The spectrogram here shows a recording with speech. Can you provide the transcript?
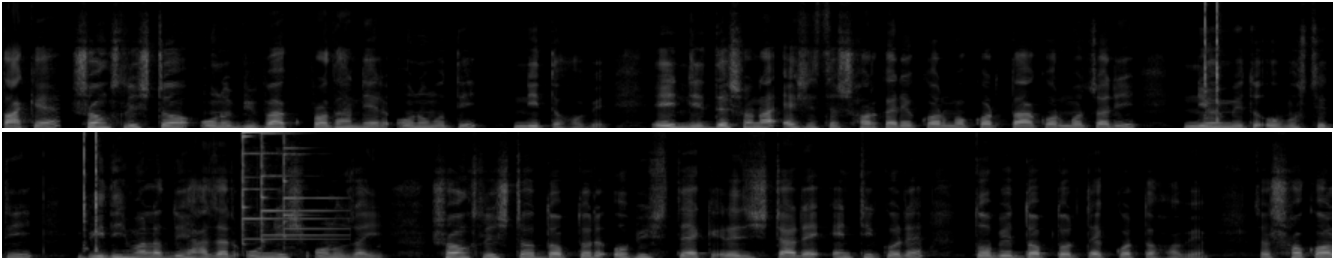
তাকে সংশ্লিষ্ট অনুবিভাগ প্রধানের অনুমতি নিতে হবে। এই নির্দেশনা এসেছে সরকারি কর্মকর্তা কর্মচারী নিয়মিত উপস্থিতি বিধিমালা দুই হাজার উনিশ অনুযায়ী। সংশ্লিষ্ট দপ্তরে অফিস ত্যাগ রেজিস্টারে এন্ট্রি করে তবে দপ্তর ত্যাগ করতে হবে। সকল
